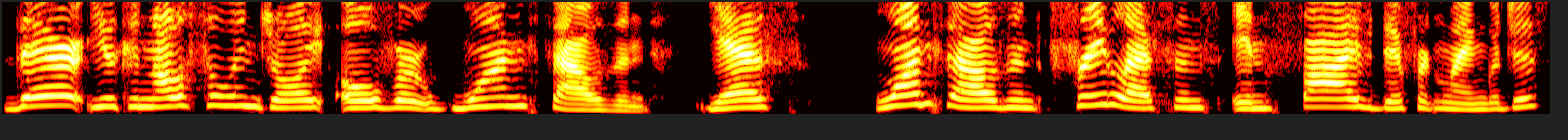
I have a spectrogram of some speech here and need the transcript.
There, you can also enjoy over 1,000, yes, 1,000 free lessons in five different languages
